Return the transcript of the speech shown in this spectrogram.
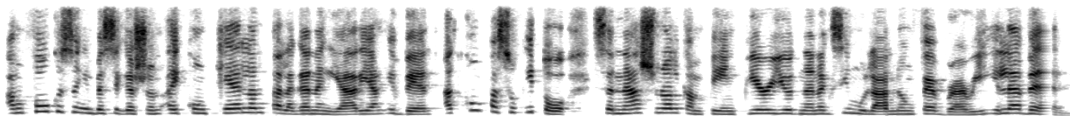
ang focus ng investigasyon ay kung kailan talaga nangyari ang event at kung pasok ito sa national campaign period na nagsimula noong February 11.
